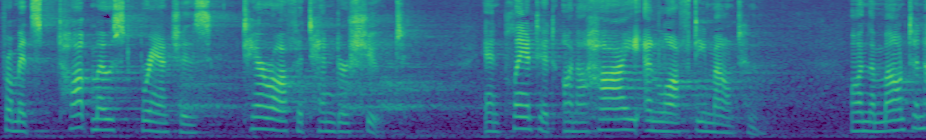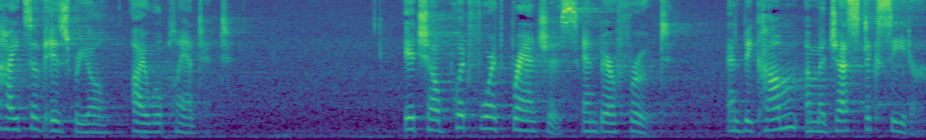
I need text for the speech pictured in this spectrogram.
from its topmost branches, tear off a tender shoot, and plant it on a high and lofty mountain. On the mountain heights of Israel, I will plant it. It shall put forth branches and bear fruit, and become a majestic cedar.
